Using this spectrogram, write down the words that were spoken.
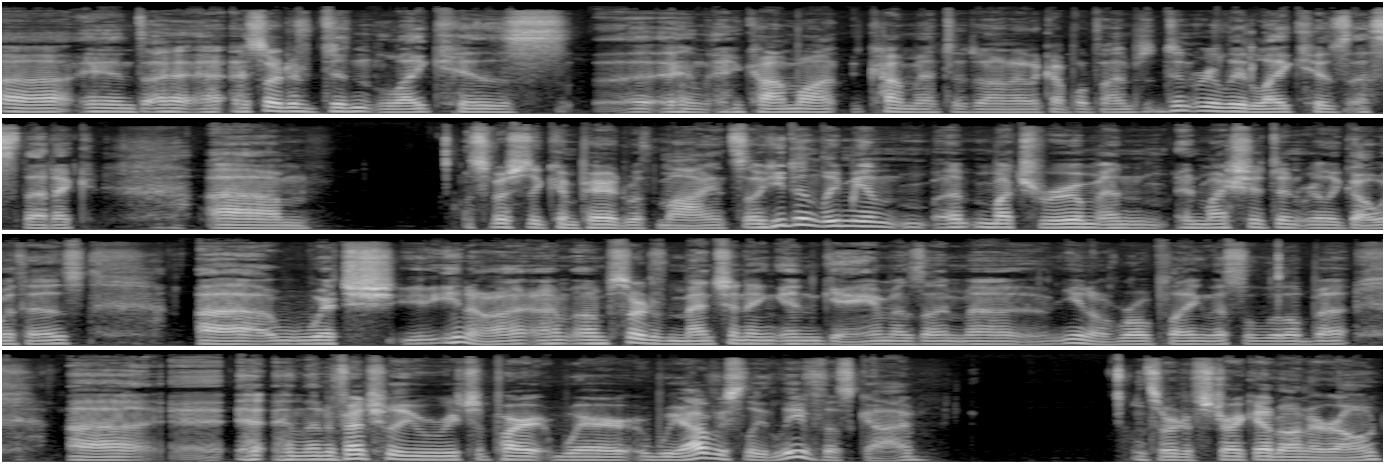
uh, and I, I, sort of didn't like his uh, and, and comment, commented on it a couple times. Didn't really like his aesthetic, um, especially compared with mine. So he didn't leave me uh, much room, and and my shit didn't really go with his. Uh, which you know I, am I'm sort of mentioning in game as I'm uh, you know role playing this a little bit, uh, and then eventually we reach the part where we obviously leave this guy, and sort of strike out on our own,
